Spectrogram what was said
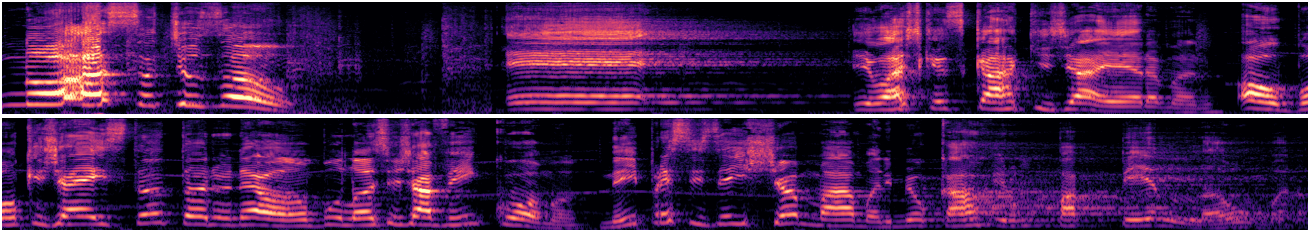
Nossa, tiozão. É... Eu acho que esse carro aqui já era, mano. Ó, o bom que já é instantâneo, né? Ó, a ambulância já vem como? Nem precisei chamar, mano. E meu carro virou um papelão, mano.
